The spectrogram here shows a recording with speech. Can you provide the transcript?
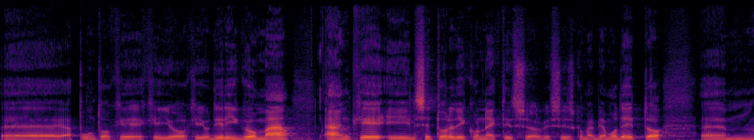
eh, appunto che, che, io, che io dirigo, ma anche il settore dei connected services, come abbiamo detto, ehm,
